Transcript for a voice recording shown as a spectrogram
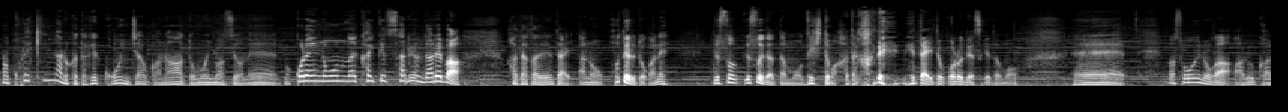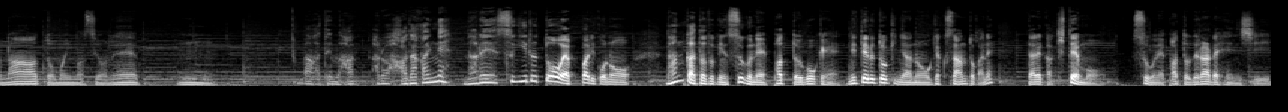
まあ、これ気になる方結構多いんちゃうかなと思いますよね。まあ、これの問題解決されるんであれば、裸で寝たい。あの、ホテルとかね、よそ、よそだったらもうぜひとも裸で 寝たいところですけども、えーまあ、そういうのがあるかなと思いますよね。うん。まあでも、はあの裸にね、慣れすぎると、やっぱりこの、なんかあった時にすぐね、パッと動けへん。寝てる時にあの、お客さんとかね、誰か来ても、すぐね、パッと出られへんし、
